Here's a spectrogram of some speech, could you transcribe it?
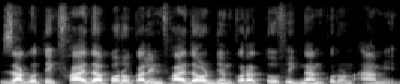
জাগতিক ফায়দা, পরকালীন ফায়দা অর্জন করার তৌফিক দান করুন। আমিন।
